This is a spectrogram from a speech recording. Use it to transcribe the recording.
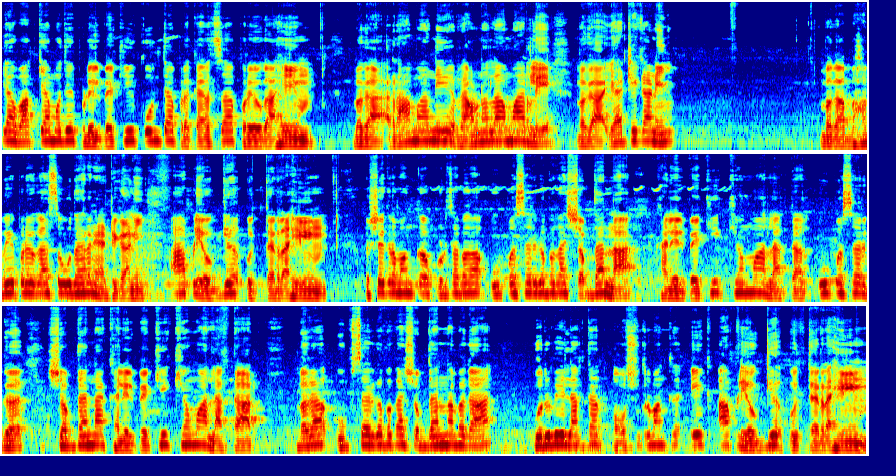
या वाक्यामध्ये पुढीलपैकी कोणत्या प्रकारचा प्रयोग आहे? बघा रामाने रावणाला मारले. बघा या ठिकाणी बघा भावे प्रयोगाचं उदाहरण या ठिकाणी. आपले योग्य उत्तर राहील. प्रश्न क्रमांक पुढचा बघा. उपसर्ग बघा शब्दांना खालीलपैकी केव्हा लागतात? उपसर्ग शब्दांना खालीलपैकी केव्हा लागतात? बघा उपसर्ग बघा शब्दांना बघा. पूर्वी लागतात अंश क्रमांक एक आपले योग्य उत्तर राहील.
